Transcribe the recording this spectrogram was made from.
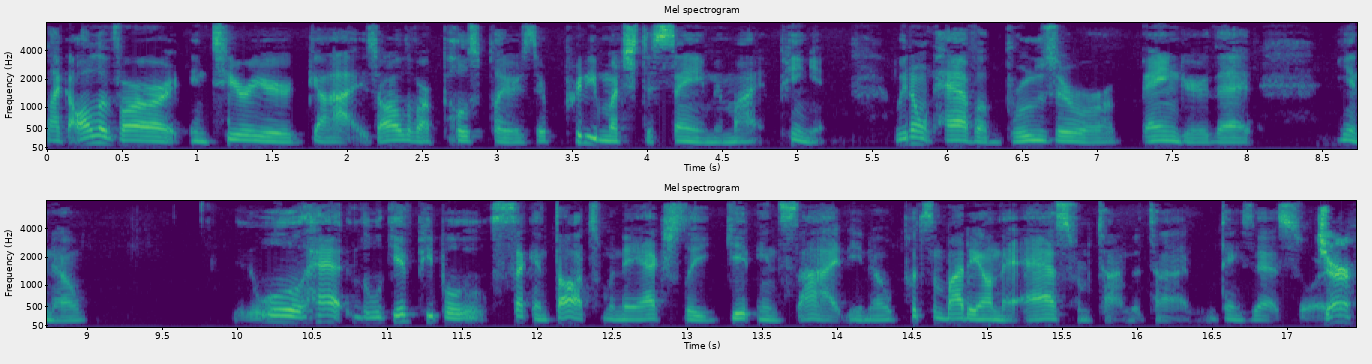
like all of our interior guys, all of our post players. They're pretty much the same, in my opinion. We don't have a bruiser or a banger that, you know, will have will give people second thoughts when they actually get inside. You know, put somebody on their ass from time to time, things of that sort. Sure.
